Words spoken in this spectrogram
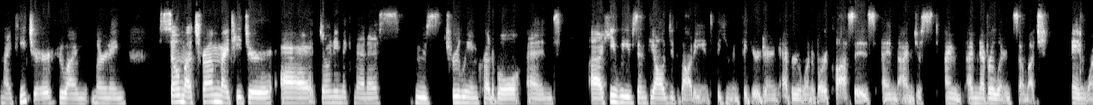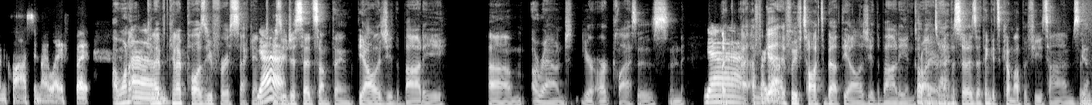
my teacher, who I'm learning so much from. My teacher, uh, Joni McManus, who's truly incredible and uh, he weaves in theology of the body into the human figure during every one of our classes and i'm just i'm i've never learned so much in one class in my life but i want to um, can i um can i pause you for a second? Yeah. because you just said something theology of the body um around your art classes and yeah. Like, I, I oh forget if we've talked about theology of the body in prior times. episodes. I think it's come up a few times and yeah.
